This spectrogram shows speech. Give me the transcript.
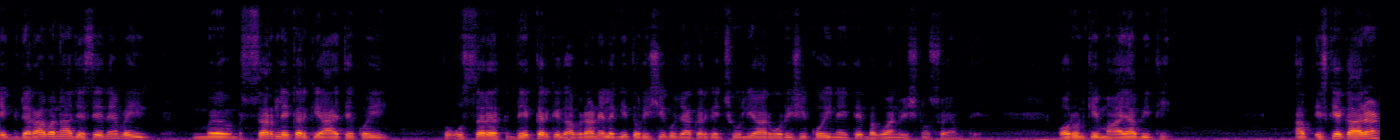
एक डरावना जैसे ने, भाई सर लेकर के आए थे कोई तो उस तरह देख करके घबराने लगी तो ऋषि को जाकर के छू लिया, और वो ऋषि कोई नहीं थे, भगवान विष्णु स्वयं थे, और उनकी माया भी थी। अब इसके कारण,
